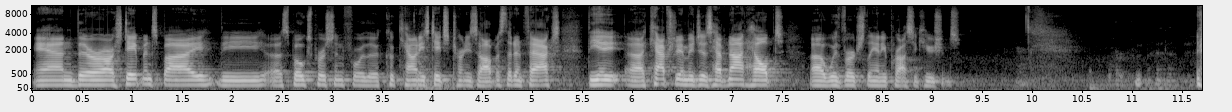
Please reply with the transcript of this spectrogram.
And there are statements by the uh, spokesperson for the Cook County State's Attorney's Office that, in fact, the uh, captured images have not helped uh, with virtually any prosecutions.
